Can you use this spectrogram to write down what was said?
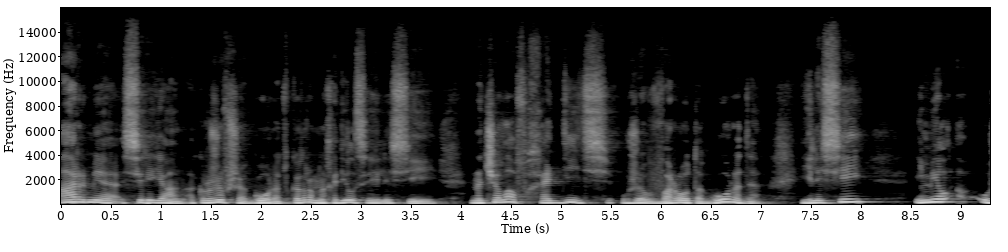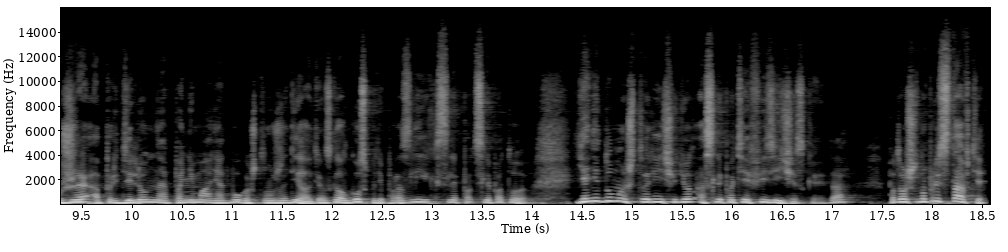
армия сириян, окружившая город, в котором находился Елисей, начала входить уже в ворота города, Елисей имел уже определенное понимание от Бога, что нужно делать. И он сказал, Господи, поразли их слепотою. Я не думаю, что речь идет о слепоте физической, да? Потому что, ну, представьте,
